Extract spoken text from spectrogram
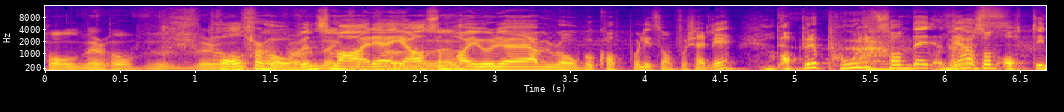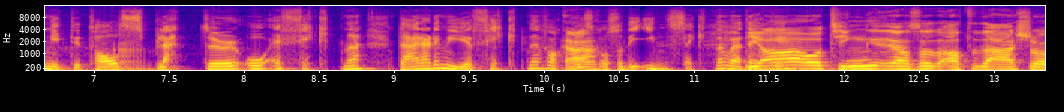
Paul Verhoeven, Paul Verhoeven, som har, ja, som har gjort eh, Robocop og litt sånn forskjellig. Apropos litt sånn, det, det er sånn 80-90-tall splatter og effektene. Der er det mye effektene, faktisk. Ja. Også de insektene. Hvor jeg tenker, Ja, og ting, altså, at det er så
